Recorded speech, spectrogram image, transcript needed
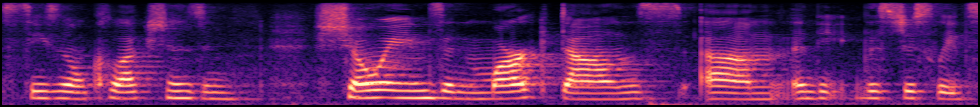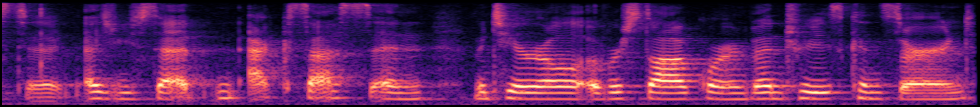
seasonal collections and showings and markdowns, um, and the, this just leads to, as you said, an excess and material overstock where inventory is concerned.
